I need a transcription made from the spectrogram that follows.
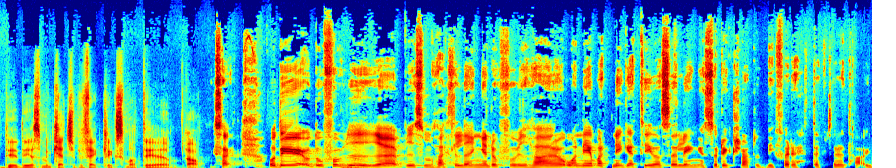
det, det är som en catch-up-effekt. Liksom, ja. Exakt, och, det, och då får vi, vi som har sagt det länge, då får vi höra och ni har varit negativa så länge så det är klart att ni får rätt efter ett tag.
